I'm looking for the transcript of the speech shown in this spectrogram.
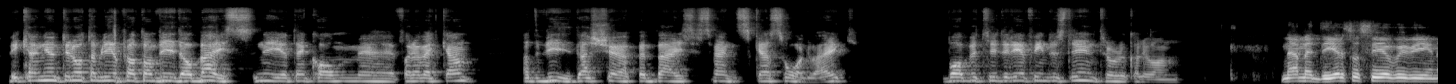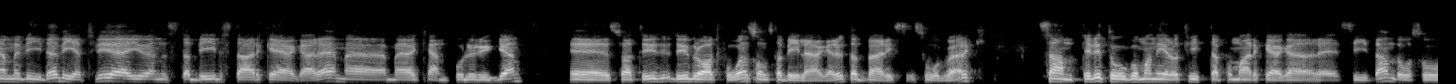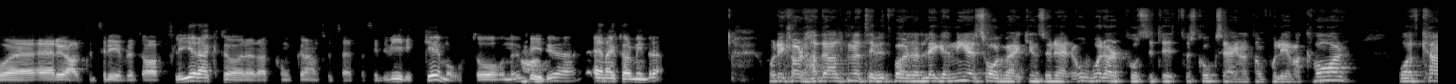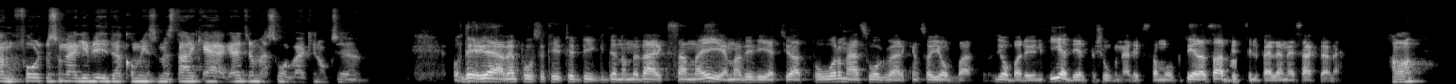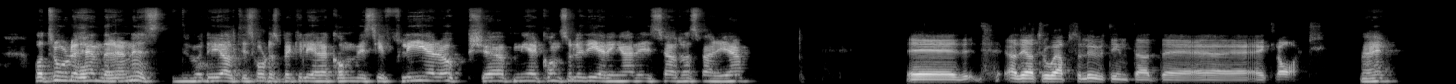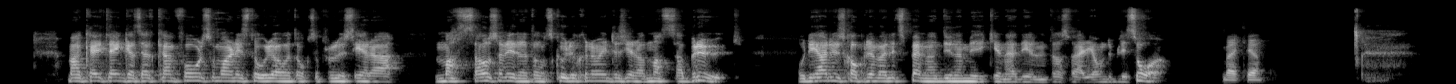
Vi kan ju inte låta bli att prata om Vida och Bergs. Nyheten kom förra veckan att Vida köper Bergs svenska sågverk. Vad betyder det för industrin tror du Carl-Johan? Nej, men dels så ser vi inom Vida vet vi är ju en stabil, stark ägare med, med Canfor i ryggen. Eh, så att det, är, det är bra att få en sån stabil ägare utav Bergs sågverk. Samtidigt då går man ner och tittar på markägarsidan då så är det ju alltid trevligt att ha fler aktörer att konkurrensutsätta sitt virke mot. Och nu blir det ju en aktör mindre. Och det är klart, hade alternativet varit att lägga ner sågverken så är det oerhört positivt för skogsägarna att de får leva kvar och att Canfor som äger Vida kommer in som en stark ägare till de här sågverken också. Och det är ju även positivt för bygden de är verksamma i. Men vi vet ju att på de här sågverken så jobbar, jobbar det en hel del personer liksom, och deras arbetstillfällen är säkrade. Ja. Vad tror du händer härnäst? Det är alltid svårt att spekulera. Kommer vi se fler uppköp, mer konsolideringar i södra Sverige? Eh, alltså jag tror absolut inte att det är klart. Nej. Man kan ju tänka sig att Canfor som har en historia av att också producera massa och så vidare, att de skulle kunna vara intresserade av massabruk. Och det hade ju skapat en väldigt spännande dynamik i den här delen av Sverige om det blir så. Verkligen.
